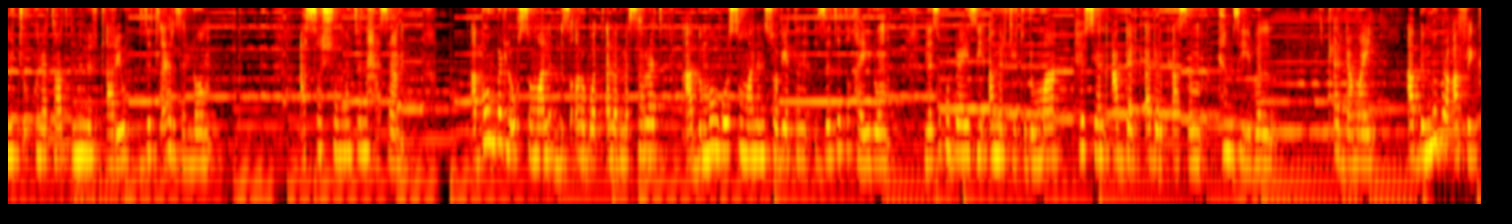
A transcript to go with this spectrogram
ምቹእ ኩነታት ንምፍጣር እዩ ዝፅዕር ዘሎ 18 ነሓሰ ኣብ ወንበር ልኡኽ ሶማል ብዝቐረቦ ጠለብ መሰረት ኣብ መንጎ ሶማልን ሶቪየትን ዘተ ተኻይዱ ነዚ ጉዳይ እዚ ኣመልኪቱ ድማ ሑሴን ዓብደልቃድር ቃስም ከምዚ ይብል። ቀዳማይ ኣብ ምብራቕ ኣፍሪቃ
